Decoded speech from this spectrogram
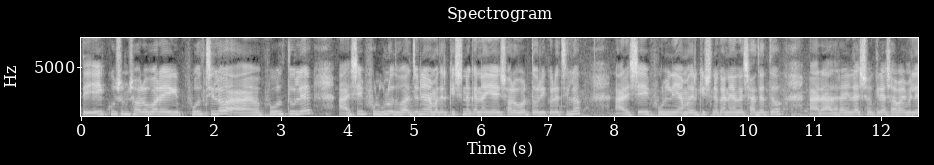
তো এই কুসুম সরোবরে ফুল ছিল ফুল তুলে, আর সেই ফুলগুলো ধোয়ার জন্য আমাদের কৃষ্ণ কানাইয়া এই সরোবর তৈরি করেছিল। আর সেই ফুল নিয়ে আমাদের কৃষ্ণ কানাইয়াকে সাজাতো, আর রাধারানীরা, সখীরা সবাই মিলে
